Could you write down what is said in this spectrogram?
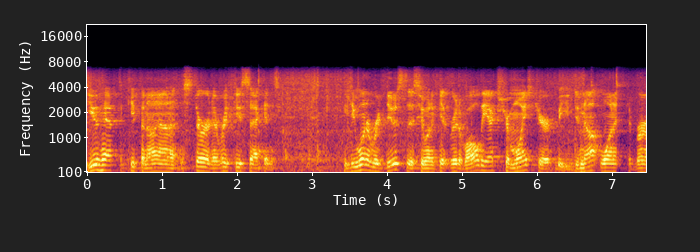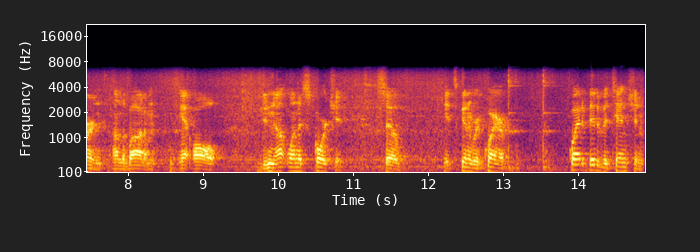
You have to keep an eye on it and stir it every few seconds. If you want to reduce this, you want to get rid of all the extra moisture, but you do not want it to burn on the bottom at all You do not want to scorch it. So it's going to require quite a bit of attention.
